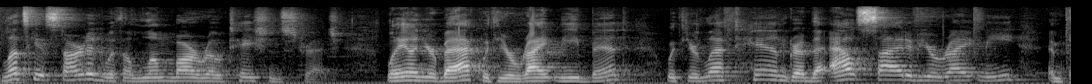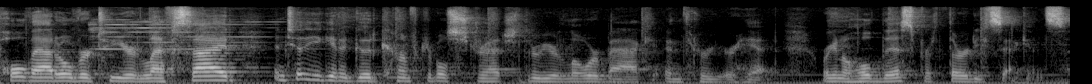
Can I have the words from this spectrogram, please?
Let's get started with a lumbar rotation stretch. Lay on your back with your right knee bent. With your left hand, grab the outside of your right knee and pull that over to your left side until you get a good comfortable stretch through your lower back and through your hip. We're gonna hold this for 30 seconds.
